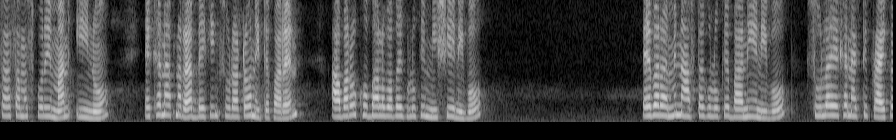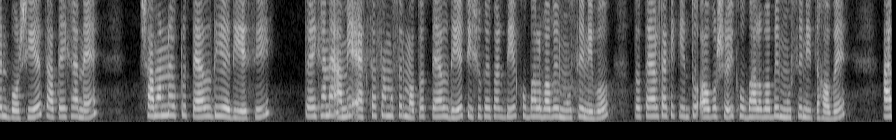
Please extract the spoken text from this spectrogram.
চা চামচ পরিমাণ ইনো। এখানে আপনারা বেকিং সোডাটাও নিতে পারেন। আবারও খুব ভালোভাবে এগুলোকে মিশিয়ে নিব। এবার আমি নাস্তাগুলোকে বানিয়ে নিব। চুলায় এখানে একটি ফ্রাই প্যান বসিয়ে তাতে এখানে সামান্য একটু তেল দিয়ে দিয়েছি। তো এখানে আমি এক চা চামচের মতো তেল দিয়ে টিস্যু পেপার দিয়ে খুব ভালোভাবে মুছে নিব। তো তেলটাকে কিন্তু অবশ্যই খুব ভালোভাবে মুছে নিতে হবে। আর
